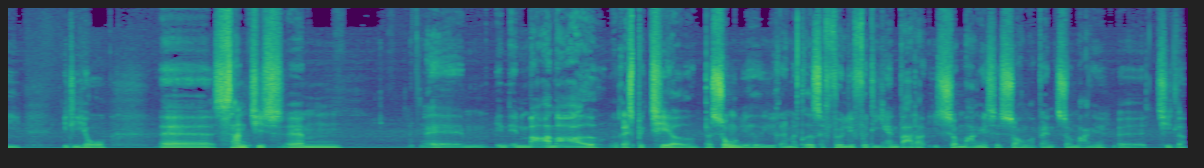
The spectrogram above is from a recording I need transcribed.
i, i de her år. Øh, Sanchez, øh, øh, en, en meget, meget respekteret personlighed i Real Madrid, selvfølgelig fordi han var der i så mange sæsoner, vandt så mange øh, titler.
